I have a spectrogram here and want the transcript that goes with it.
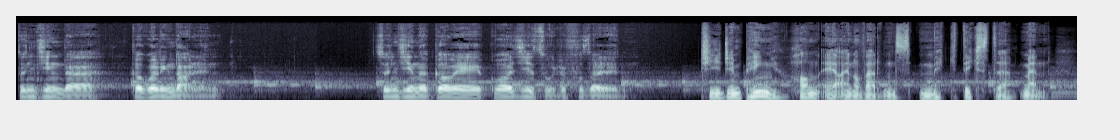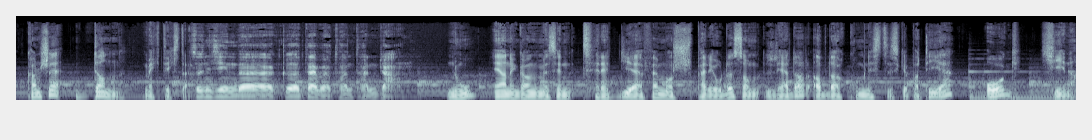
尊敬的各国领导人，尊敬的各位国际组织负责人。 Xi Jinping han er en av verdens mektigste menn. Kanskje den mektigste. 尊敬的各代表团团长， Nå er han i gang med sin tredje femårsperiode som leder av det kommunistiske partiet og Kina.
